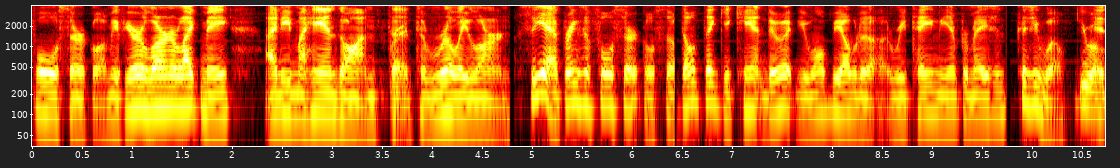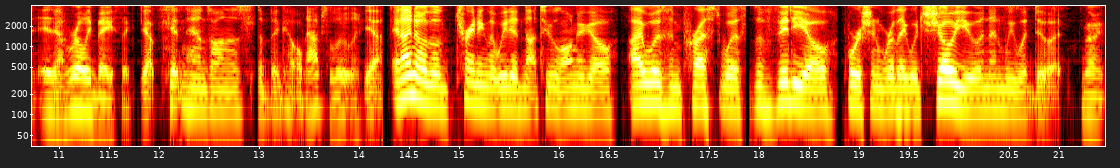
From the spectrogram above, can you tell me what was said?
full circle. I mean, if you're a learner like me, I need my hands on to, Right. to really learn. So yeah, it brings a full circle. So don't think you can't do it. You won't be able to retain the information because you will. You will, It is yeah. really basic. Yep. Getting hands on is the big help. Absolutely. Yeah. And I know the training that we did not too long ago, I was impressed with the video portion where they mm-hmm. would show you and then we would do it. Right.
